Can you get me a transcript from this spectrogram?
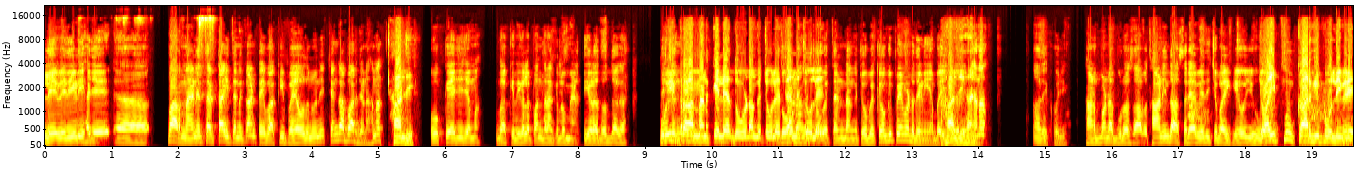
ਲੇਵੇ ਦੀ ਜਿਹੜੀ ਹਜੇ ਅਹ, ਭਰਨਾ ਇਹਨੇ ਤਾਂ 2.5 3 ਘੰਟੇ ਬਾਕੀ ਪਿਆ ਉਹਨੂੰ ਇਹਨੇ ਚੰਗਾ ਭਰ ਜਾਣਾ ਹਨਾ? ਹਾਂਜੀ। ਓਕੇ ਹੈ ਜੀ ਜਮਾ। ਬਾਕੀ ਦੀ ਗੱਲ 15 ਕਿਲੋ ਮਿਹਨਤੀ ਵਾਲਾ ਦੁੱਧ ਹੈਗਾ। ਤੇ ਕੋਈ ਚੰਗਾ- ਭਰਾ ਮਣ ਕੇ ਲਿਆ ਦੋ ਡੰਗ ਚੋਲੇ ਦੋ ਤਿੰਨ ਡੰਗ ਚੋਲੇ। ਚੋਵੇ ਤਿੰਨ ਡੰਗ ਚੋਵੇ ਕਿਉਂਕਿ ਪੇਮੈਂਟ ਦੇਣੀ ਆ ਬਾਈ ਜੀ ਹਾਂਜੀ, ਉਹਦੀ, ਹਾਂਜੀ। ਹਨਾ? ਆ ਦੇਖੋ ਜੀ। ਥਣ ਭਾਂਡਾ ਪੂਰਾ ਸਾਫ਼ ਥਾਣ ਦੱਸ ਰਿਹਾ ਵੀ ਇਹਦੀ ਚਬਾਈ ਕਿਹੋ ਜੀ ਹੋਊ ਚੁਆਈ ਭੂਕ ਕਰ ਗਈ ਪੋਲੀ ਵੀਰੇ।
